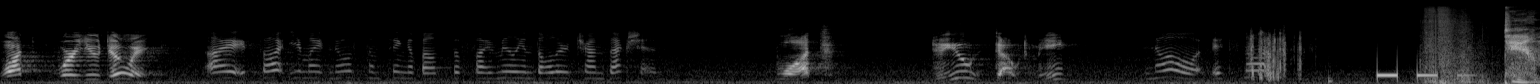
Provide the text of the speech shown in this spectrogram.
What were you doing? I thought you might know something about the $5 million transaction. What? Do you doubt me? No, it's not. Damn.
